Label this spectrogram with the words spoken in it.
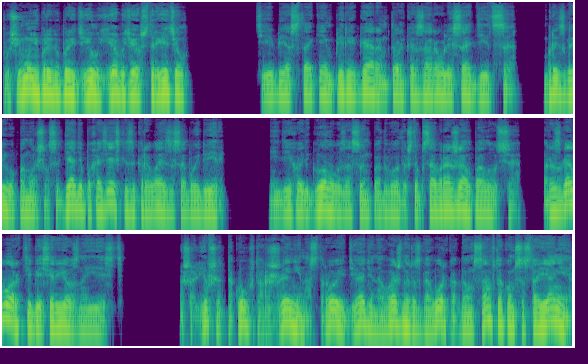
почему не предупредил? Я бы тебя встретил. — Тебе с таким перегаром только за руль садиться, — Брызгливо поморщился дядя, по-хозяйски закрывая за собой дверь. «Иди хоть голову засунь под воду, чтоб соображал получше. Разговор к тебе серьезный есть». Ошалевший от такого вторжения и настроя дяди на важный разговор, когда он сам в таком состоянии,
